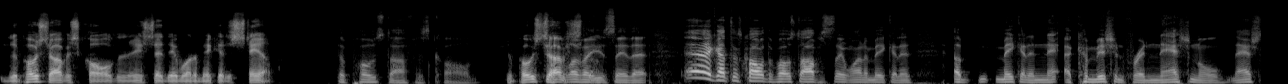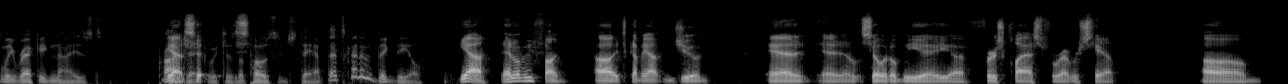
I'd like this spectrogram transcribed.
the post office called and they said they want to make it a stamp. The post office called. The post office. I love how you say that. Eh, I got this call with the post office. They want to make it a a, making a, na- a commission for a national, nationally recognized project, yeah, so, which is a postage stamp. That's kind of a big deal. Yeah, that'll be fun. Uh, it's coming out in June, and and so it'll be a, a uh, first class forever stamp. Um,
